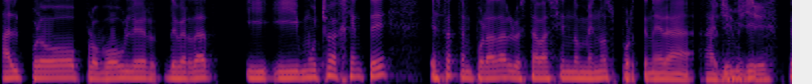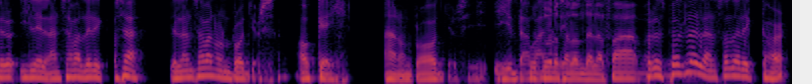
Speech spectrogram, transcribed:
al pro, pro bowler, de verdad. Y, y mucha gente esta temporada lo estaba haciendo menos por tener a, a Jimmy, G. Pero, y le lanzaba a Derek, o sea, le lanzaba a Aaron Rodgers. Ok, Aaron Rodgers y, y Futuro. Salón de la Fama. Pero después le lanzó Derek Carr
